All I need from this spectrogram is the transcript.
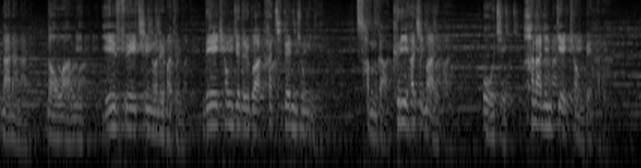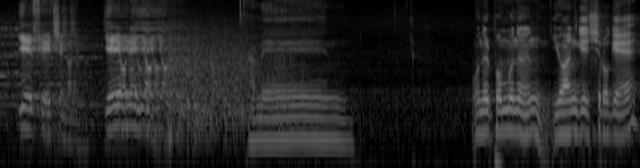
나는 너와 및 예수의 증언을 받은 내 형제들과 같이 된 종이니 삼가 그리하지 말고 오직 하나님께 경배하라. 예수의 증언은 예언의 영이다. 아멘. 오늘 본문은 요한계시록의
